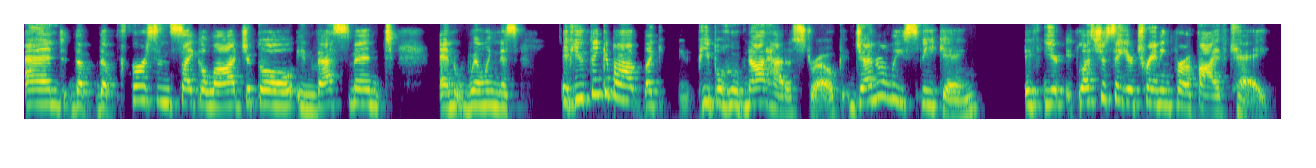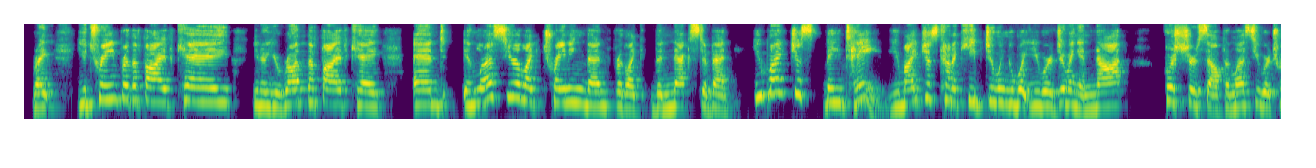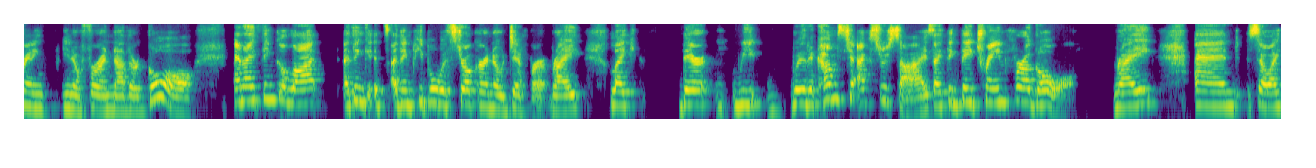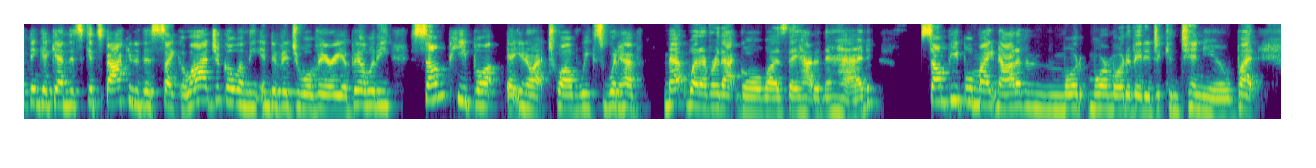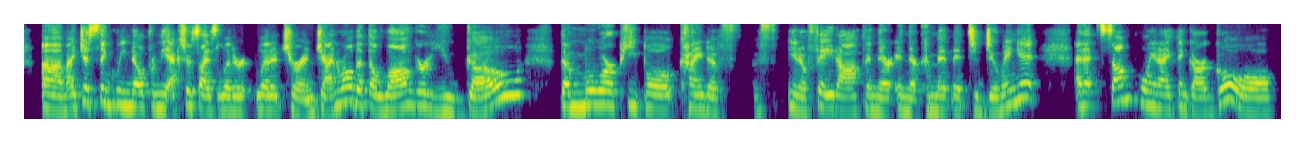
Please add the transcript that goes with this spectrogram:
and the the person's psychological investment and willingness if you think about like people who've not had a stroke, generally speaking, if you're let's just say you're training for a 5k right? You train for the 5k you know you run the 5k and unless you're like training then for like the next event you might just maintain. You might just kind of keep doing what you were doing and not push yourself unless you were training you know for another goal. And i think a lot i think it's i think people with stroke are no different right? Like there we when it comes to exercise i think they train for a goal right? And so i think again this gets back into this psychological and the individual variability. Some people you know at 12 weeks would have met whatever that goal was they had in their head. Some people might not have been more motivated to continue but um, i just think we know from the exercise liter- literature in general that the longer you go the more people kind of you know fade off in their in their commitment to doing it. And at some point i think our goal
